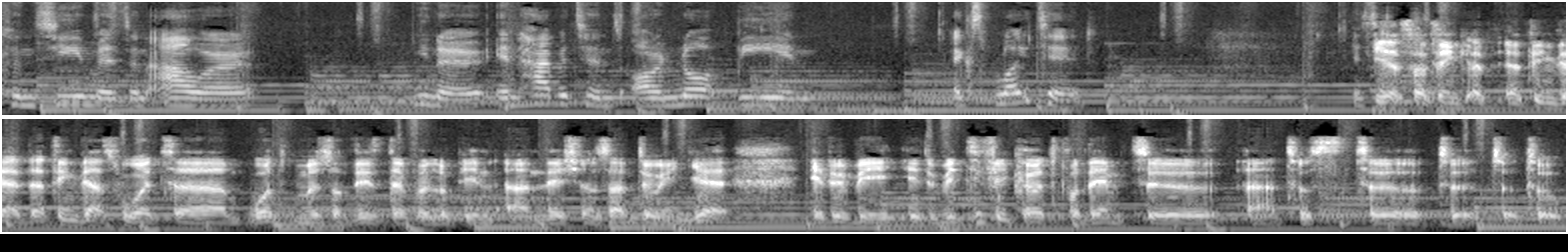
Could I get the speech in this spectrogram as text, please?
consumers and our you know inhabitants are not being exploited Yes, I think I think that I think that's what uh, what most of these developing uh, nations are doing. Yeah, it will be it will be difficult for them to uh, to, to, to, to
